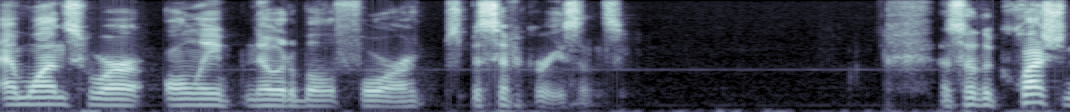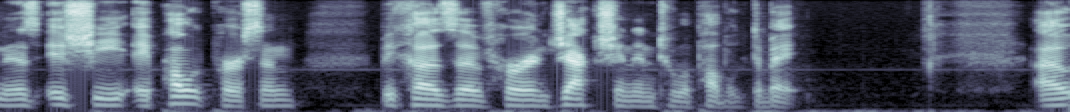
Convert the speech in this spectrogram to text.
and ones who are only notable for specific reasons. And so the question is is she a public person because of her injection into a public debate. Uh,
